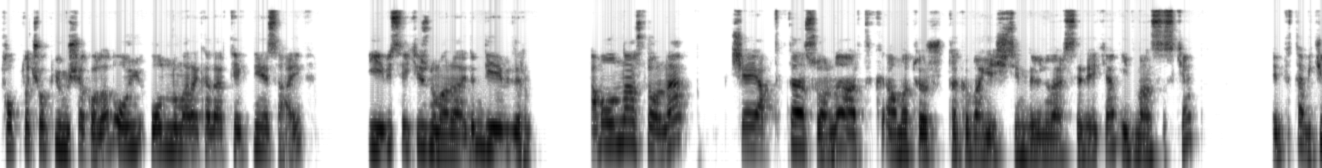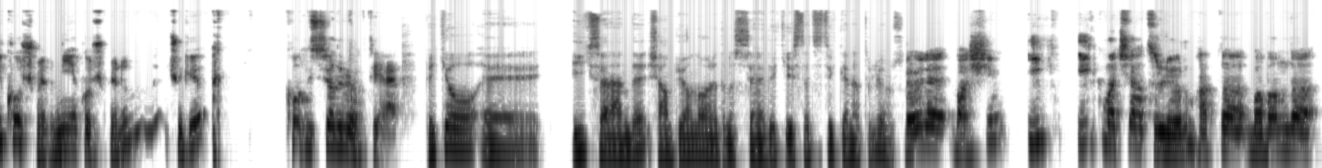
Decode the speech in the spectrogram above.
topla çok yumuşak olan 10 numara kadar tekniğe sahip iyi bir 8 numaraydım diyebilirim. Ama ondan sonra şey yaptıktan sonra artık amatör takıma geçtiğimde üniversitedeyken idmansızken e, tabii ki koşmuyordum. Niye koşmuyordum? Çünkü kondisyonum yoktu yani. Peki o e, ilk senende şampiyonla oynadığınız senedeki istatistiklerini hatırlıyor musun? Böyle başlayayım. İlk ilk maçı hatırlıyorum. Hatta babam da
